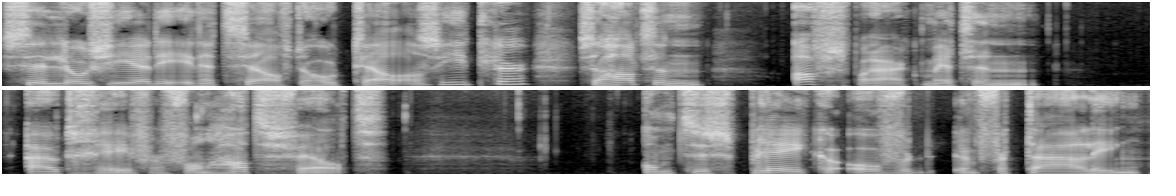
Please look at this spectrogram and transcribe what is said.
Ze logeerde in hetzelfde hotel als Hitler. Ze had een afspraak met een uitgever van Hatsveld om te spreken over een vertaling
